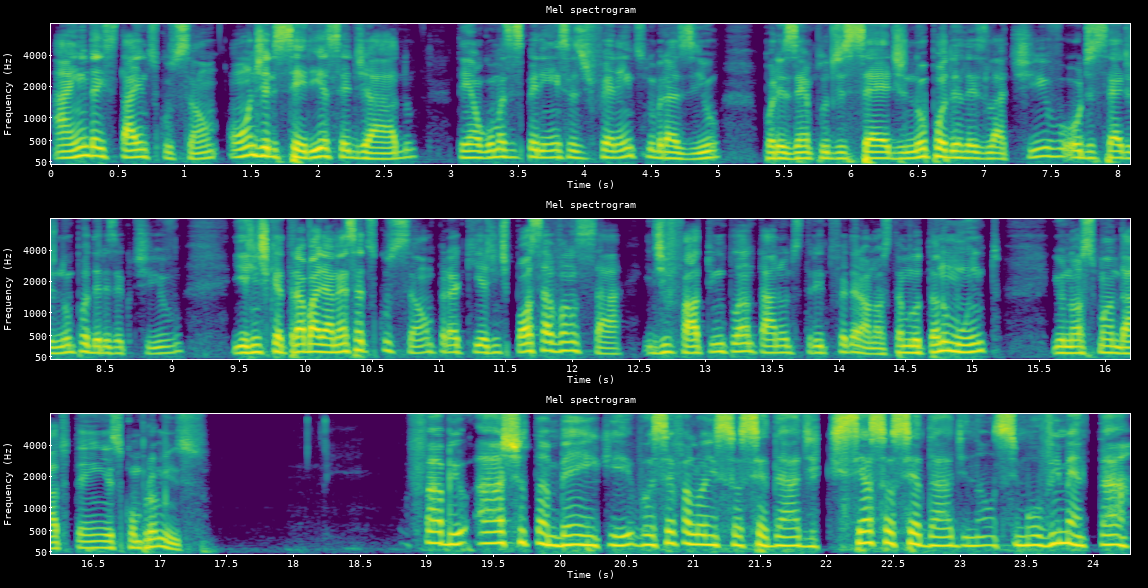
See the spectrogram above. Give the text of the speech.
ainda está em discussão, onde ele seria sediado tem algumas experiências diferentes no Brasil, por exemplo, de sede no Poder Legislativo ou de sede no Poder Executivo, e a gente quer trabalhar nessa discussão para que a gente possa avançar e, de fato, implantar no Distrito Federal. Nós estamos lutando muito e o nosso mandato tem esse compromisso. Fábio, acho também que você falou em sociedade, que se a sociedade não se movimentar,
